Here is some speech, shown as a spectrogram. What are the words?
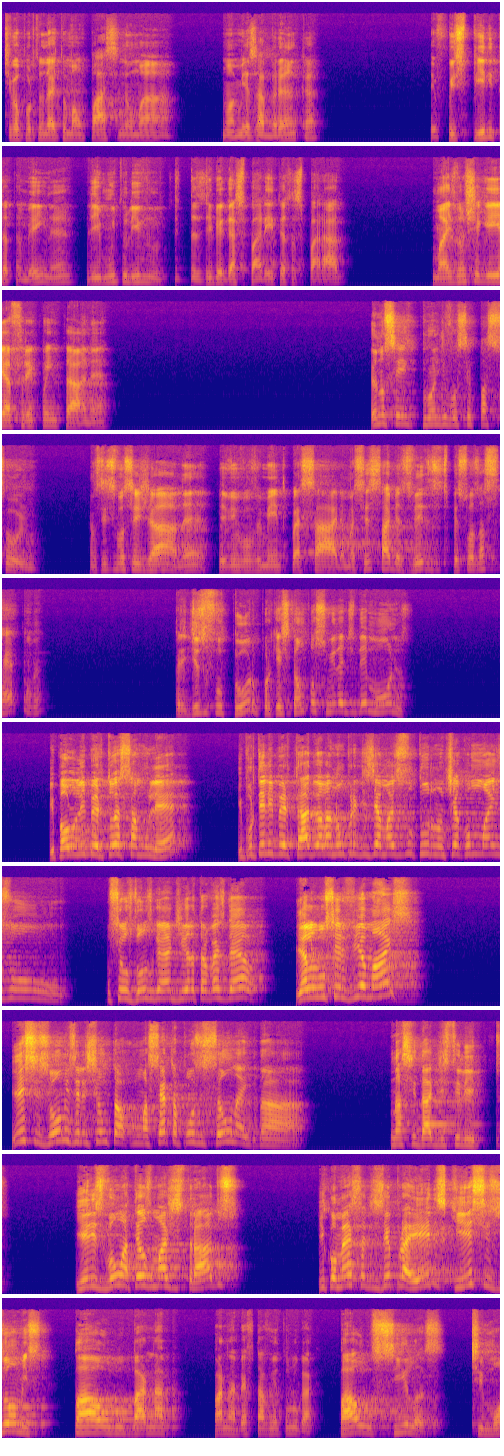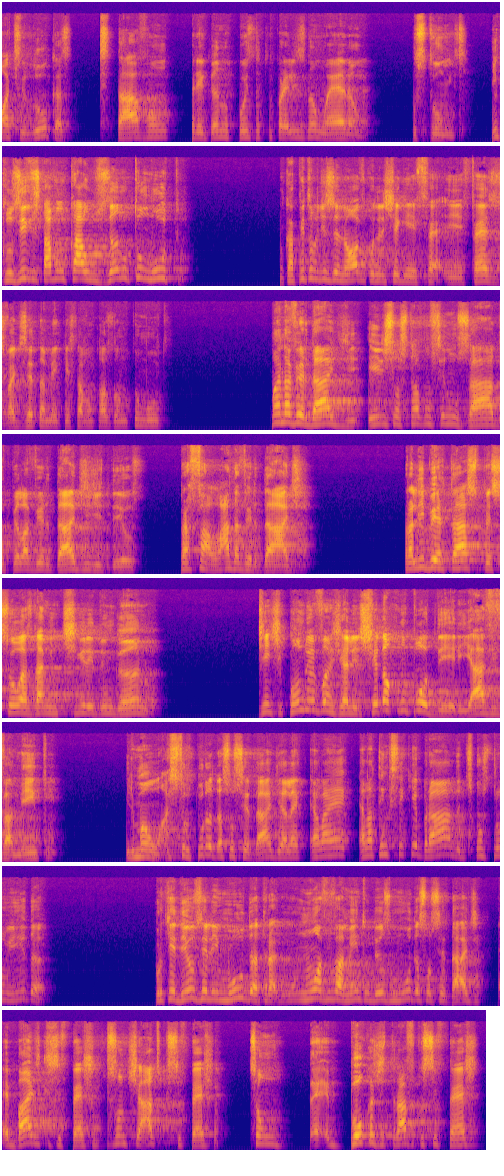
Tive a oportunidade de tomar um passe numa, numa mesa branca. Eu fui espírita também, né? Li muito livro das Bíblia Gaspareto essas paradas, mas não cheguei a frequentar, né? Eu não sei por onde você passou, irmão. Não sei se você já, né, teve envolvimento com essa área, mas você sabe, às vezes as pessoas acertam, né? Prediz o futuro porque estão possuídas de demônios. E Paulo libertou essa mulher, e por ter libertado, ela não predizia mais o futuro, não tinha como mais o, os seus dons ganhar dinheiro através dela. E ela não servia mais. E esses homens, eles tinham uma certa posição na, na, na cidade de Filipos. E eles vão até os magistrados e começa a dizer para eles que esses homens, Paulo, Barnabé, Barnabé estava em outro lugar, Paulo, Silas, Timóteo e Lucas, estavam pregando coisas que para eles não eram costumes. Inclusive estavam causando tumulto. No capítulo 19, quando ele chega em Efésios, vai dizer também que eles estavam causando tumulto. Mas na verdade, eles só estavam sendo usados pela verdade de Deus, para falar da verdade, para libertar as pessoas da mentira e do engano. Gente, quando o evangelho chega com poder e avivamento, irmão, a estrutura da sociedade ela, é, ela, é, ela tem que ser quebrada, desconstruída. Porque Deus ele muda, num avivamento Deus muda a sociedade. É bares que se fecham, são teatros que se fecham, são é, bocas de tráfico que se fecham.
